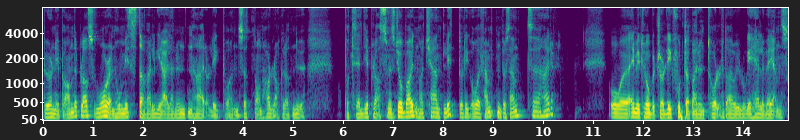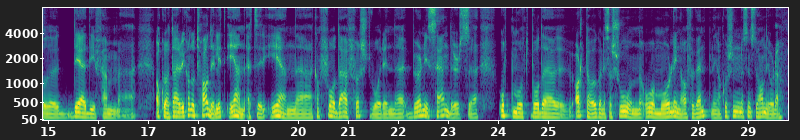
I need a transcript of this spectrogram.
Bernie på andreplass. Warren hun mista velgere i denne runden her og ligger på en 17,5 akkurat nå på tredjeplass, mens Joe Biden har tjent litt og ligger over 15 eh, her. Og eh, Amy Klobuchar ligger fortsatt bare rundt 12, da har hun ligget hele veien. Så det er de fem eh, akkurat der. Vi kan jo ta det litt én etter én. Kan få der først vår Bernie Sanders opp mot både alt av organisasjon og målinger og forventninger. Hvordan syns du han gjorde det?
